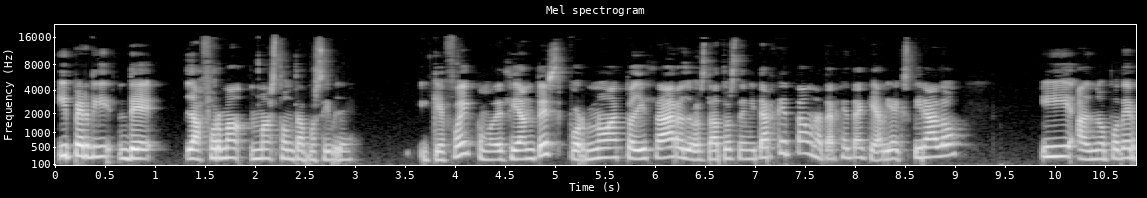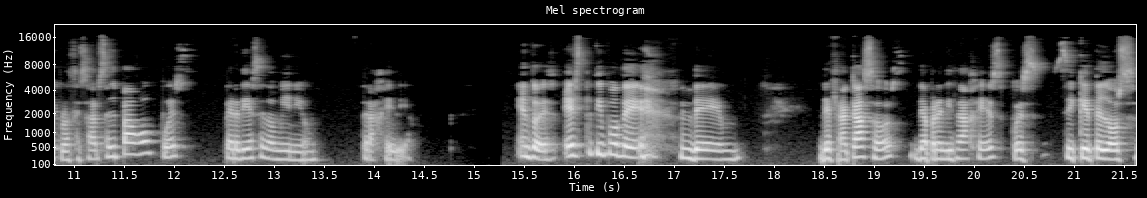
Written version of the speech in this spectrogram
y perdí de la forma más tonta posible. Y que fue, como decía antes, por no actualizar los datos de mi tarjeta, una tarjeta que había expirado y al no poder procesarse el pago, pues perdí ese dominio tragedia. Entonces, este tipo de, de, fracasos, de aprendizajes, pues sí que te los,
